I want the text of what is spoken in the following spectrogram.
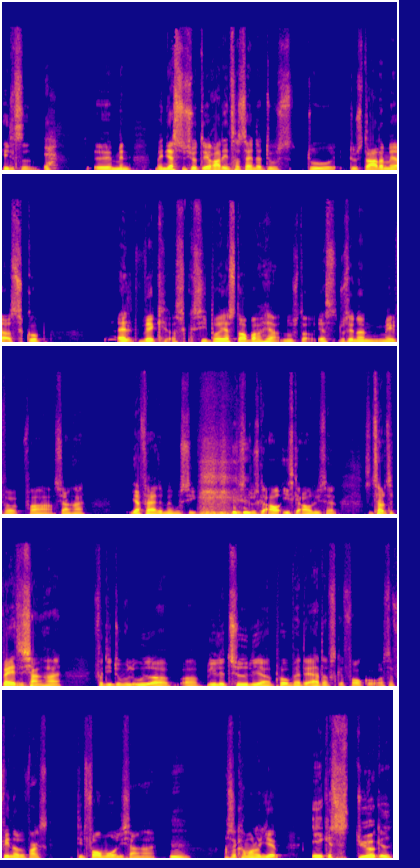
hele tiden. Ja. Øh, men, men jeg synes jo, det er ret interessant, at du, du, du starter med at skubbe alt væk og sige, at jeg stopper her. Nu stop, jeg, du sender en mail fra, fra Shanghai. Jeg er færdig med musik. Hvis du skal af, I skal aflyse alt. Så tager du tilbage til Shanghai, fordi du vil ud og, og blive lidt tydeligere på, hvad det er, der skal foregå. Og så finder du faktisk dit formål i Shanghai. Mm. Og så kommer du hjem, ikke styrket,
